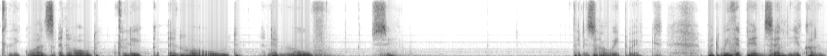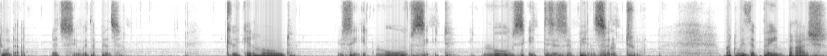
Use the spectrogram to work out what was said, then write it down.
click once and hold click and hold and then move. See? That is how it works. But with a pencil you can't do that. Let's see with the pencil. Click and hold. You see it moves it. It moves it. This is a pencil tool. But with the paintbrush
